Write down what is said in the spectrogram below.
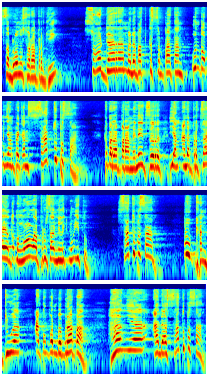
Sebelum saudara pergi, saudara mendapat kesempatan untuk menyampaikan satu pesan kepada para manajer yang Anda percaya untuk mengelola perusahaan milikmu itu. Satu pesan, bukan dua ataupun beberapa. Hanya ada satu pesan.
